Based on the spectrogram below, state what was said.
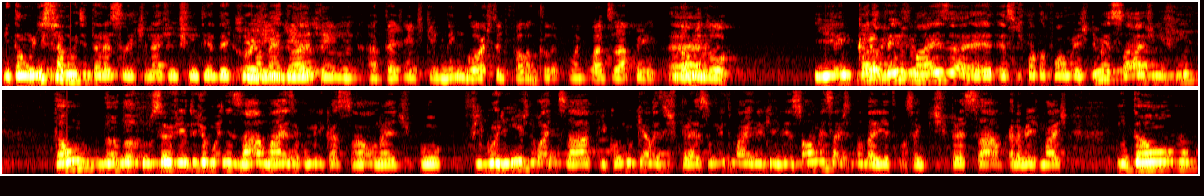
Então, isso é muito interessante, né? A gente entender que, Hoje na em dia verdade... tem até gente que nem gosta de falar no telefone, o WhatsApp É. dominou. E cada vez mais é, é, essas plataformas de mensagem, enfim, estão dando o seu jeito de humanizar mais a comunicação, né? Tipo, figurinhas do WhatsApp, como que elas expressam muito mais do que só uma mensagem de mandaria, tu consegue te expressar cada vez mais. Então,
